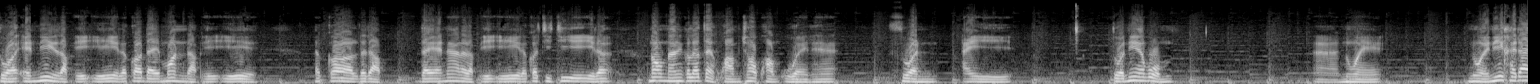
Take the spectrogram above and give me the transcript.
ตัว Annie ระดับ AA แล้วก็ Diamond ระดับ AA แล้วก็ระดับ Diana ระดับ AA แล้วก็ GG AA แล้ว นอกนั้นก็แล้วแต่ความชอบความอวยนะฮะ ส่วนไอตัวนี้ครับผม อ่าหน่วย หน่วยนี้ใครได้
